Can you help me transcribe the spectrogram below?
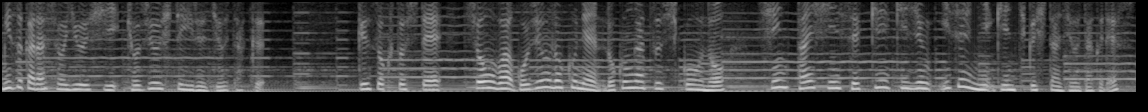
自ら所有し居住している住宅。原則として昭和56年6月施行の新耐震設計基準以前に建築した住宅です。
